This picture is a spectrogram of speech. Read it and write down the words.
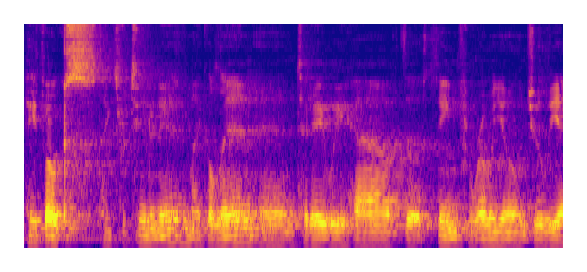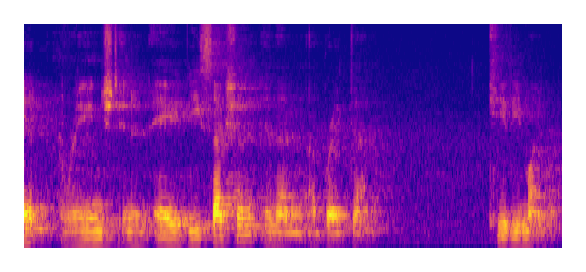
Hey folks, thanks for tuning in. Michael Lyn, and today we have the theme from Romeo and Juliet arranged in an A B section and then a breakdown. Key V minor.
